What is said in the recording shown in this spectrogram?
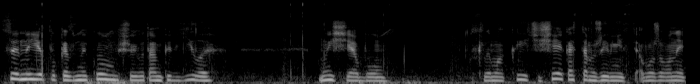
Це не є показником, що його там під'їли миші або слимаки, чи ще якась там живність, а може вони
